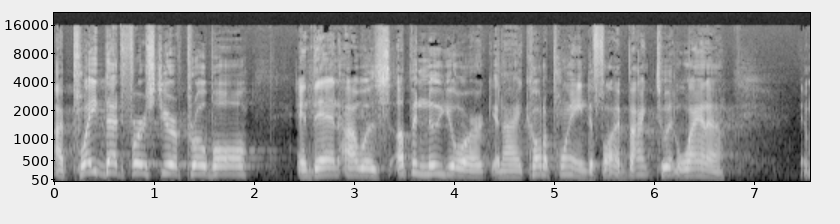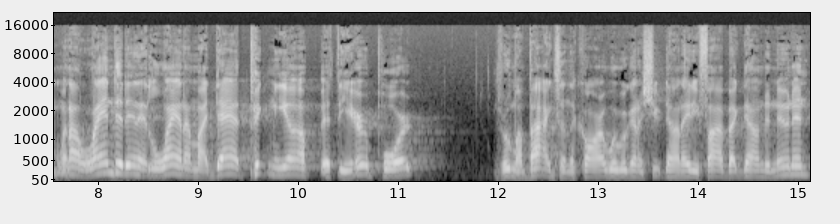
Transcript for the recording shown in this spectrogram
I played that first year of pro ball. And then I was up in New York and I caught a plane to fly back to Atlanta. And when I landed in Atlanta, my dad picked me up at the airport threw my bags in the car. We were going to shoot down 85 back down to Newnan.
